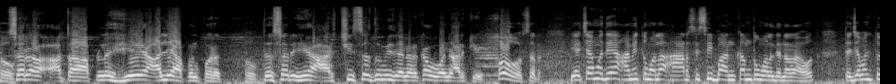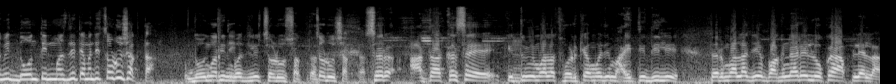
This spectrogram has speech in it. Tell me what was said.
हो. सर आता आपलं हे आले आपण परत. हो. तर सर हे आर्चीचं तुम्ही देणार का वन आर के? हो हो सर. याच्यामध्ये आम्ही तुम्हाला आर सी सी बांधकाम तुम्हाला देणार आहोत. त्याच्यामध्ये तुम्ही दोन तीन मजली त्यामध्ये चढू शकता. दोन. तीन मजली चढू शकता चढू शकता सर आता कसं आहे की तुम्ही मला थोडक्यामध्ये माहिती दिली तर मला जे बघणारे लोक आहे आपल्याला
